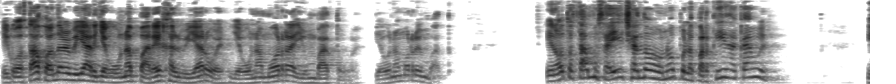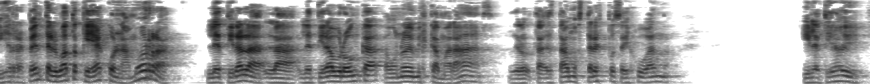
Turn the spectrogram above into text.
Y cuando estaba jugando en el billar, llegó una pareja al billar, güey. Llegó una morra y un vato, güey. Llegó una morra y un vato. Y nosotros estábamos ahí echando, no, por la partida acá, güey. Y de repente el vato que ya con la morra le tira la, la, le tira bronca a uno de mis camaradas. Estábamos tres pues ahí jugando. Y le tira y,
